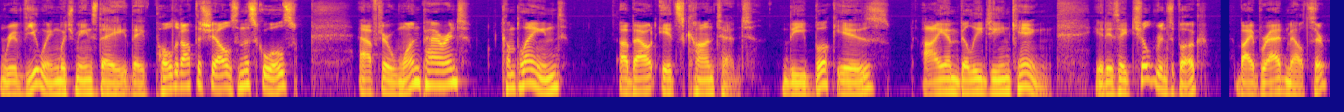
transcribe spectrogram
reviewing, which means they, they've pulled it off the shelves in the schools after one parent complained about its content. The book is I Am Billie Jean King. It is a children's book by Brad Meltzer.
